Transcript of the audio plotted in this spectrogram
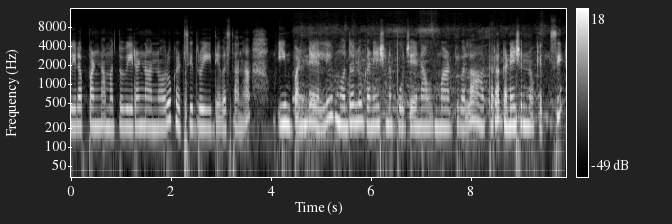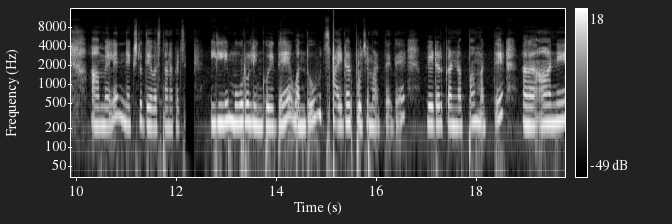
ವೀರಪ್ಪಣ್ಣ ಮತ್ತು ವೀರಣ್ಣ ಅನ್ನೋರು ಕಟ್ಟಿಸಿದ್ರು ಈ ದೇವಸ್ಥಾನ. ಈ ಬಂಡೆಯಲ್ಲಿ ಮೊದಲು ಗಣೇಶನ ಪೂಜೆ ನಾವು ಮಾಡ್ತೀವಲ್ಲ, ಆ ಥರ ಗಣೇಶನ ಕೆತ್ತಿಸಿ ಆಮೇಲೆ ನೆಕ್ಸ್ಟ್ ದೇವಸ್ಥಾನ ಕಟ್ಟಿಸಿ ಇಲ್ಲಿ ಮೂರು ಲಿಂಗು ಇದೆ. ಒಂದು ಸ್ಪೈಡರ್ ಪೂಜೆ ಮಾಡ್ತಾ ಇದೆ. ಬೇಡರ ಕಣ್ಣಪ್ಪ ಮತ್ತು ಆನೆ,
